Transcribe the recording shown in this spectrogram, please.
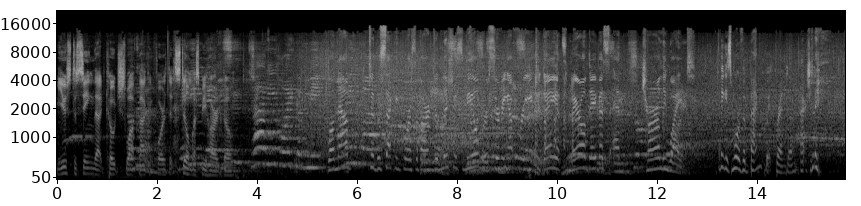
used to seeing that coach swap back and forth. It still must be hard, though. Well, now to the second course of our delicious meal we're serving up for you today. It's Meryl Davis and Charlie White. I think it's more of a banquet, Brenda, actually.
